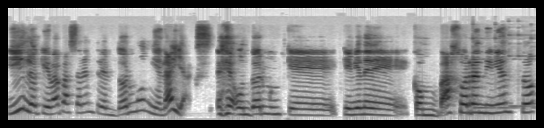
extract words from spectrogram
y lo que va a pasar entre el Dortmund y el Ajax. un Dortmund que, que viene con bajo rendimiento,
